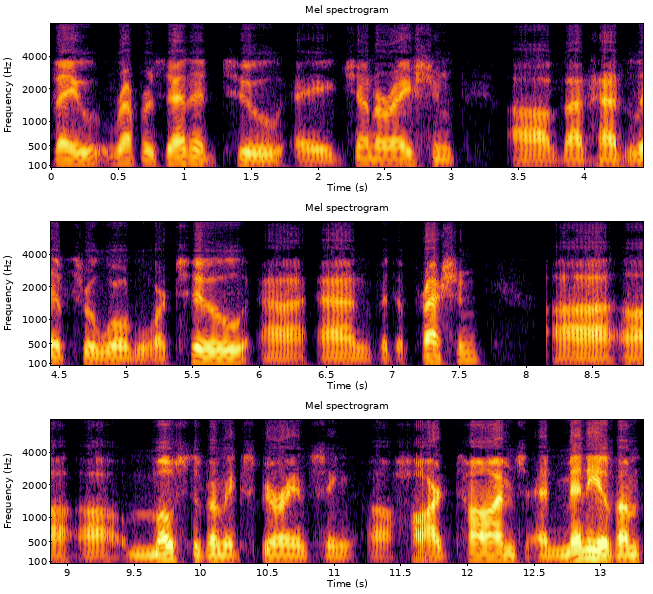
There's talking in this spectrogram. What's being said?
they represented to a generation that had lived through World War II and the Depression, Uh, uh, uh, most of them experiencing hard times, and many of them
